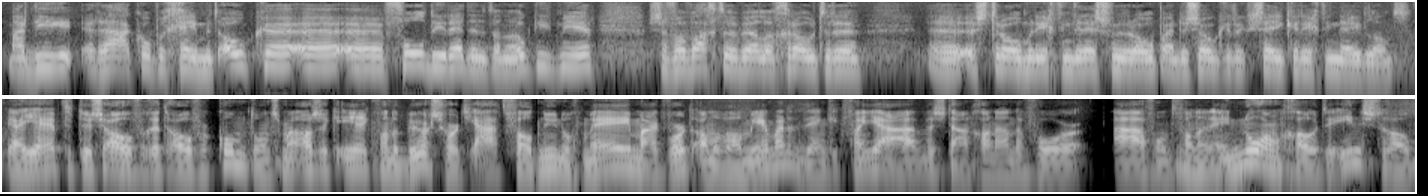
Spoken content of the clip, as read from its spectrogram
Maar die raken op een gegeven moment ook uh, uh, vol. Die redden het dan ook niet meer. Ze verwachten wel een grotere uh, stroom richting de rest van Europa. En dus ook zeker richting Nederland. Ja, je hebt het dus over het overkomt ons. Maar als ik Erik van den Burg hoort, ja, het valt nu nog mee. Maar het wordt allemaal wel meer. Maar dan denk ik van ja, we staan gewoon aan de vooravond van een enorm grote instroom.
